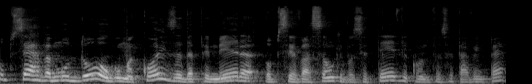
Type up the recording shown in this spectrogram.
Observa, mudou alguma coisa da primeira observação que você teve quando você estava em pé?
